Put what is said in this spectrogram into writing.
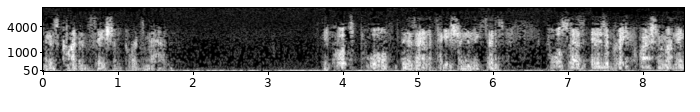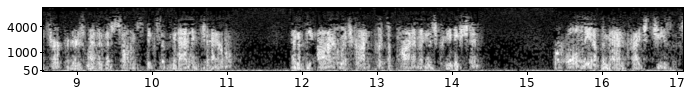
and his condensation towards man. He quotes Poole in his annotation, and he says, Poole says, it is a great question among interpreters whether this psalm speaks of man in general and of the honor which God puts upon him in his creation, or only of the man Christ Jesus.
